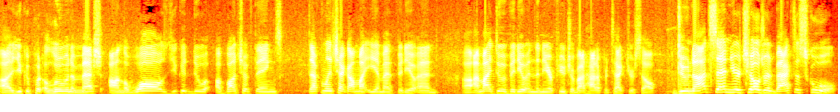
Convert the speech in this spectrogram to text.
Uh, you could put aluminum mesh on the walls. You could do a bunch of things. Definitely check out my EMF video and uh, I might do a video in the near future about how to protect yourself. Do not send your children back to school.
